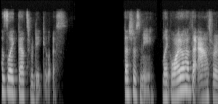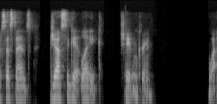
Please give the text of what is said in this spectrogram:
Because like that's ridiculous. That's just me. Like, why do I have to ask for assistance just to get like shaving cream? Why?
